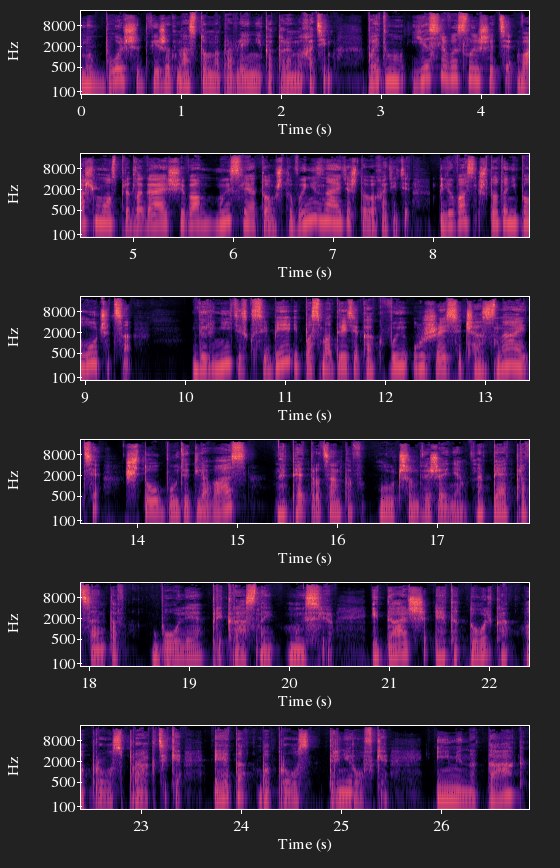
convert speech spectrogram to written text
но больше движет нас в том направлении, которое мы хотим. Поэтому, если вы слышите ваш мозг, предлагающий вам мысли о том, что вы не знаете, что вы хотите, или у вас что-то не получится, Вернитесь к себе и посмотрите, как вы уже сейчас знаете, что будет для вас на 5% лучшим движением, на 5% более прекрасной мыслью. И дальше это только вопрос практики, это вопрос тренировки. Именно так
